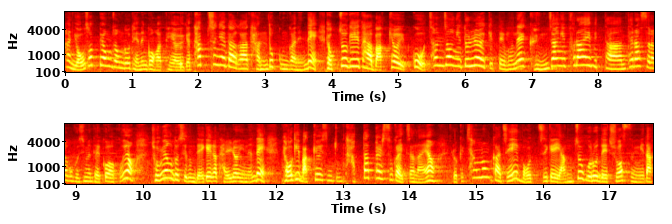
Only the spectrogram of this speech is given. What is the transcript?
한 6평 정도 되는 것 같아요. 여기가 탑층에다가 단독 공간인데 벽 쪽이 다 막혀 있고 천정이 뚫려 있기 때문에 굉장히 프라이빗한 테라스라고 보시면 될 것 같고요. 조명도 지금 4개가 달려 있는데 벽이 막혀 있으면 좀 답답할 수가 있잖아요. 이렇게 창문까지 멋지게 양쪽으로 내주었습니다.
